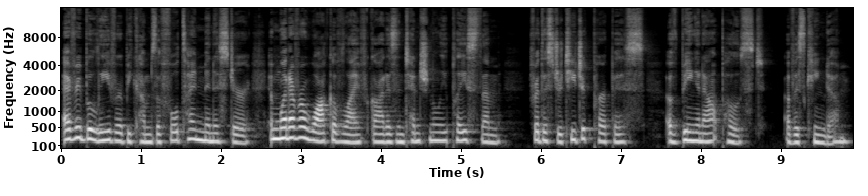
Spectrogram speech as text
every believer becomes a full time minister in whatever walk of life God has intentionally placed them for the strategic purpose of being an outpost of His kingdom.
